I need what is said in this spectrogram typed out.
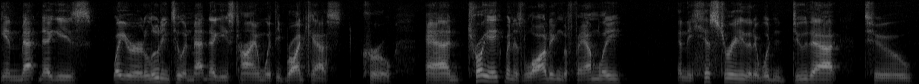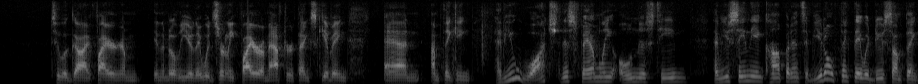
in Matt Nagy's, what you're alluding to in Matt Nagy's time with the broadcast crew. And Troy Aikman is lauding the family and the history that it wouldn't do that to to a guy, firing him in the middle of the year. They would certainly fire him after Thanksgiving. And I'm thinking, have you watched this family own this team? Have you seen the incompetence? If you don't think they would do something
